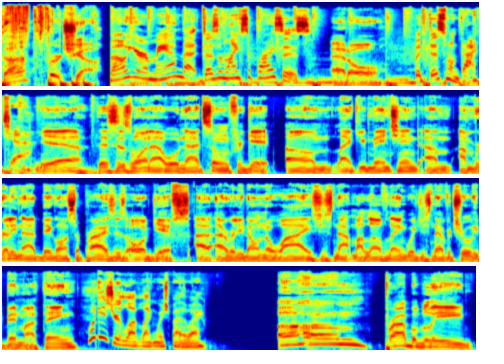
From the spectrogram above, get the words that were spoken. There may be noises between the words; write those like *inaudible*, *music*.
The Burt Show. Well, you're a man that doesn't like surprises, At all. but this one gotcha. Yeah, this is one I will not soon forget. Um, like you mentioned, I'm I'm really not big on surprises or gifts. I, I really don't know why. It's just not my love language. It's never truly been my thing. What is your love language, by the way? Um, probably,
